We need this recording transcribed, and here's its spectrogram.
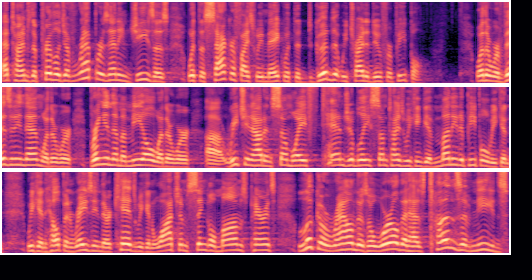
at times, the privilege of representing Jesus with the sacrifice we make, with the good that we try to do for people whether we're visiting them, whether we're bringing them a meal, whether we're uh, reaching out in some way tangibly. Sometimes we can give money to people, we can, we can help in raising their kids, we can watch them, single moms, parents. Look around, there's a world that has tons of needs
